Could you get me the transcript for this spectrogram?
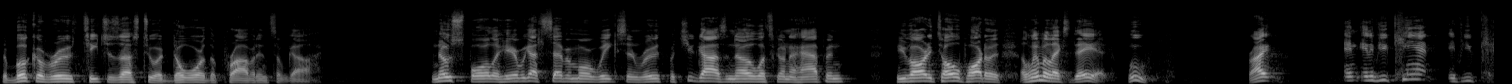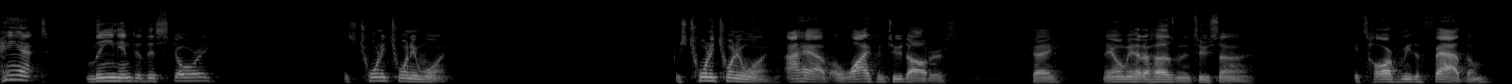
The book of Ruth teaches us to adore the providence of God. No spoiler here. We got seven more weeks in Ruth, but you guys know what's going to happen. You've already told part of it. Elimelech's dead. Ooh, right? And, and if you can't, if you can't lean into this story, It's 2021. It's 2021. I have a wife and two daughters, okay? Naomi had a husband and two sons. It's hard for me to fathom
